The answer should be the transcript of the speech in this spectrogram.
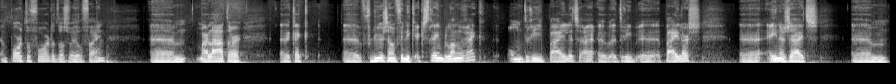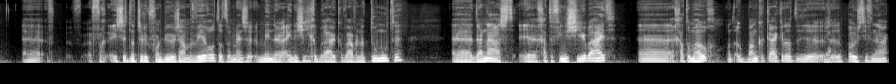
een portal voor, dat was wel heel fijn. Um, maar later, kijk, verduurzaam vind ik extreem belangrijk. Om drie, pilots, drie pijlers. enerzijds um, is het natuurlijk voor een duurzame wereld dat we mensen minder energie gebruiken waar we naartoe moeten. daarnaast gaat de financierbaarheid gaat omhoog. Want ook banken kijken dat ja. positief naar.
